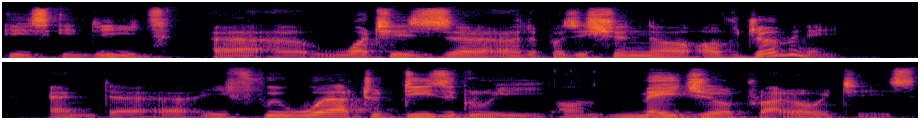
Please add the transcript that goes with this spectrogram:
is indeed uh, uh what is uh, the position of Germany. And if we were to disagree on major priorities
